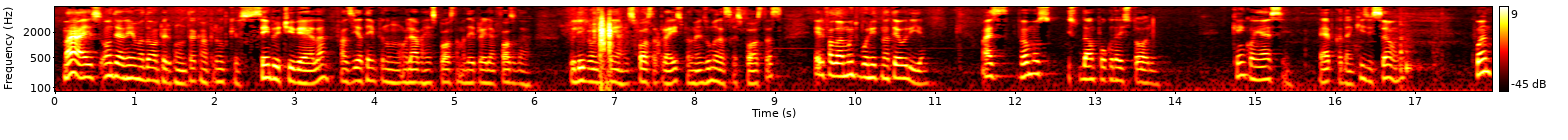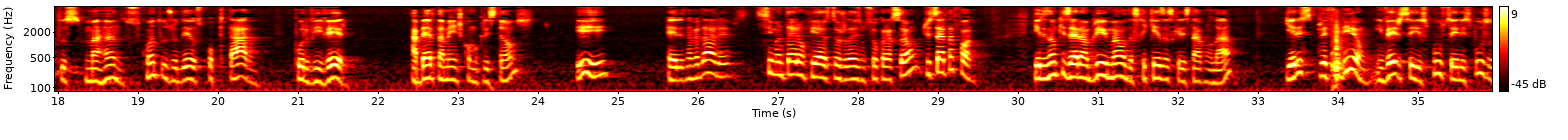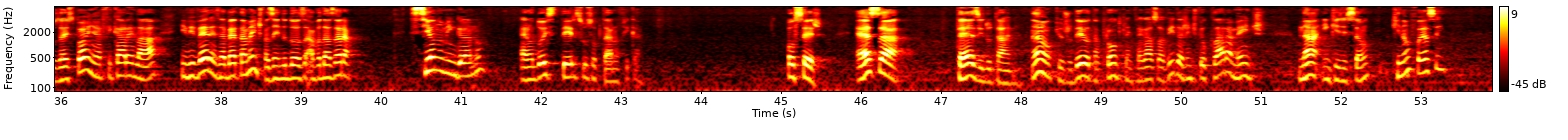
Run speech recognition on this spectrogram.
Mas, ontem alguém me mandou uma pergunta, que é uma pergunta que eu sempre tive ela, fazia tempo que eu não olhava a resposta, mandei para ele a foto da, do livro onde tem a resposta para isso, pelo menos uma das respostas. Ele falou, é muito bonito na teoria. Mas vamos estudar um pouco da história. Quem conhece a época da Inquisição, quantos marranos, quantos judeus optaram por viver abertamente como cristãos e eles, na verdade, se manteram fiéis ao seu judaísmo no seu coração, de certa forma. E eles não quiseram abrir mão das riquezas que eles estavam lá. E eles preferiam, em vez de ser expulsos, serem expulsos da Espanha, ficarem lá e viverem abertamente, fazendo Avodazará. Se eu não me engano, eram dois terços optaram ficar. Ou seja, essa tese do Tânia, não, que o judeu está pronto para entregar a sua vida, a gente viu claramente na Inquisição que não foi assim.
